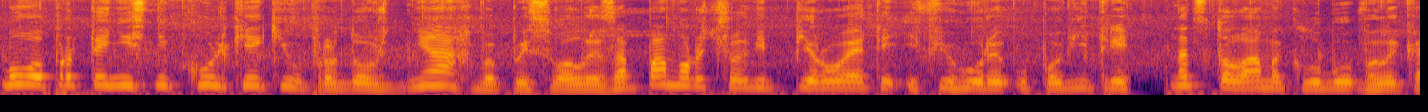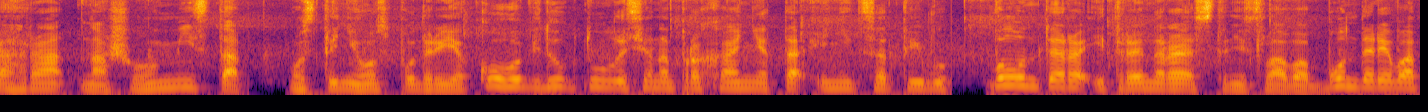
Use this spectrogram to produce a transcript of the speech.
Мова про тенісні кульки, які упродовж дня виписували запаморочливі піруети і фігури у повітрі над столами клубу Велика гра нашого міста, гостині господарі якого відгукнулися на прохання та ініціативу волонтера і тренера Станіслава Бондарєва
